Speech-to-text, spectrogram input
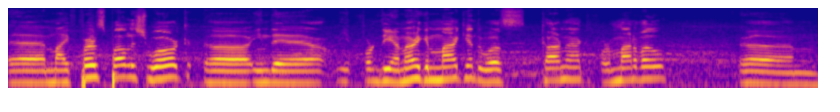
Uh, my first published work uh, in the for the American market was Karnak for Marvel. Um,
